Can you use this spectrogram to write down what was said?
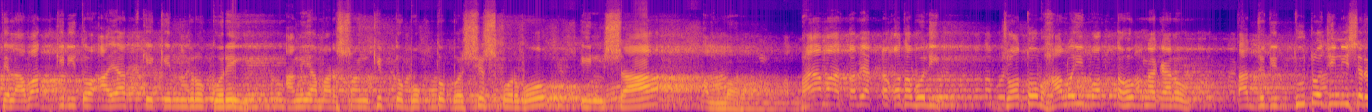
তেলাবাতকৃত আয়াতকে কেন্দ্র করেই আমি আমার সংক্ষিপ্ত বক্তব্য শেষ করব ইনশা আল্লাহ ভাই আমার, তবে একটা কথা বলি, যত ভালোই বক্তা হোক না কেন, তার যদি দুটো জিনিসের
